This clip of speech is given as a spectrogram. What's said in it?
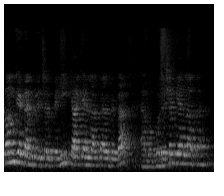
कम के टेम्परेचर पे ही क्या कहलाता है बेटा? एवोपोरेशन कहलाता है।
